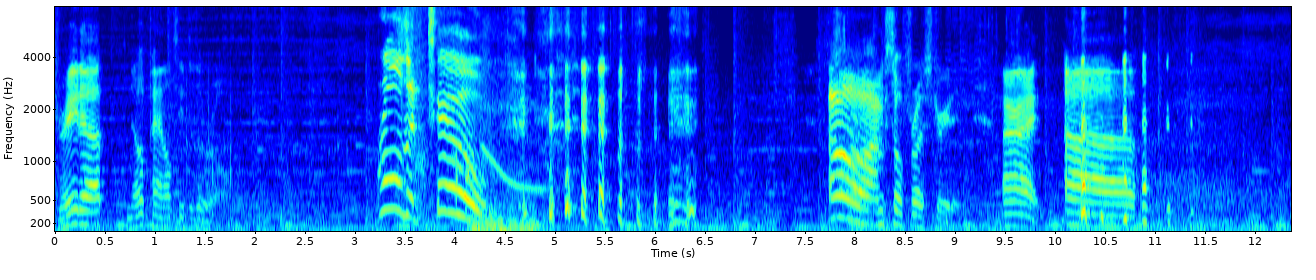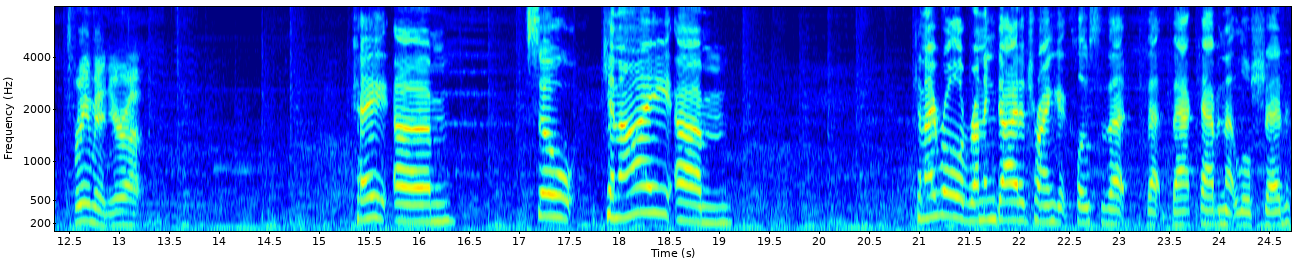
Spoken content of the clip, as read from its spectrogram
Straight up, no penalty to the roll. Rolls a two. oh, I'm so frustrated. All right, uh, Freeman, you're up. Okay. Um. So can I um. Can I roll a running die to try and get close to that that back cabin, that little shed?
